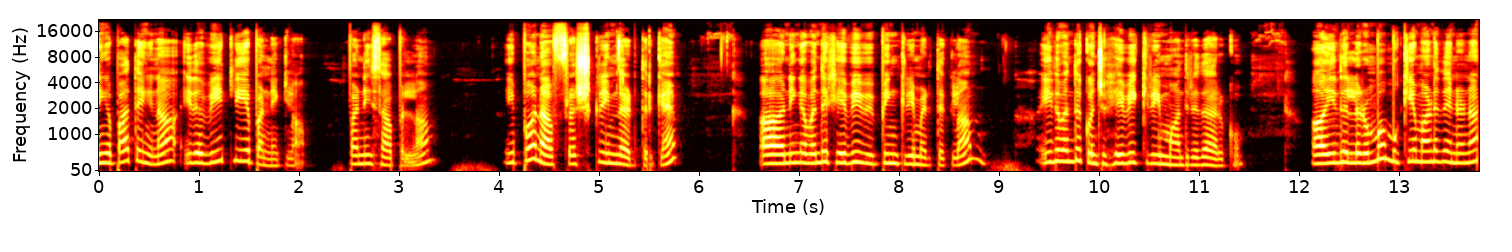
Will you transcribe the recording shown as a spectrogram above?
நீங்கள் பார்த்தீங்கன்னா இதை வீட்லேயே பண்ணிக்கலாம். பண்ணி சாப்பிட்லாம். இப்போ நான் ஃப்ரெஷ் க்ரீம் தான் எடுத்திருக்கேன். நீங்கள் வந்து ஹெவி விப்பிங் க்ரீம் எடுத்துக்கலாம். இது வந்து கொஞ்சம் ஹெவி க்ரீம் மாதிரி தான் இருக்கும். இதில் ரொம்ப முக்கியமானது என்னென்னா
